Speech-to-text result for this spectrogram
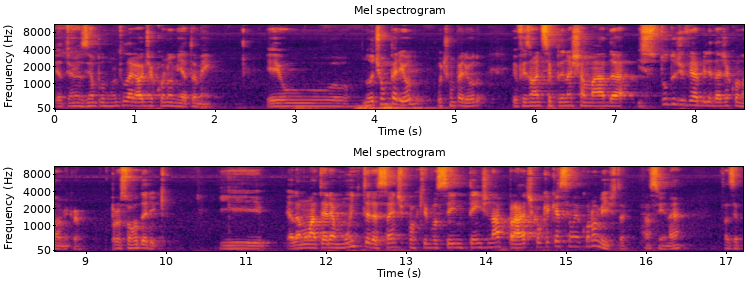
eu tenho um exemplo muito legal de economia também. Eu, no último período, último período, eu fiz uma disciplina chamada Estudo de Viabilidade Econômica, com o professor Roderick. E ela é uma matéria muito interessante porque você entende na prática o que é ser um economista, assim, né? Fazer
